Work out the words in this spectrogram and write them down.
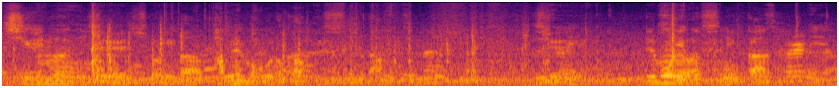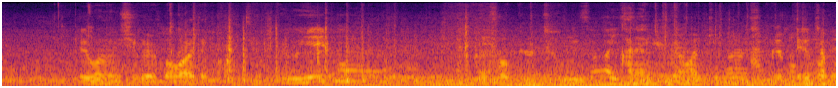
지금은 이제 저희가 밥을 먹으러 가고 있습니다. 이제 일본에 왔으니까. 일본 음식을 먹어야 될 것 같아요. 그래서 가장 유명한 일본의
